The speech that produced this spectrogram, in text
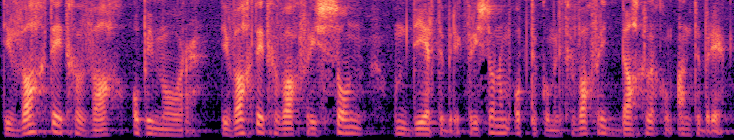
Die wagte het gewag op die môre. Die wagte het gewag vir die son om deur te breek, vir die son om op te kom. Hulle het gewag vir die daglig om aan te breek.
